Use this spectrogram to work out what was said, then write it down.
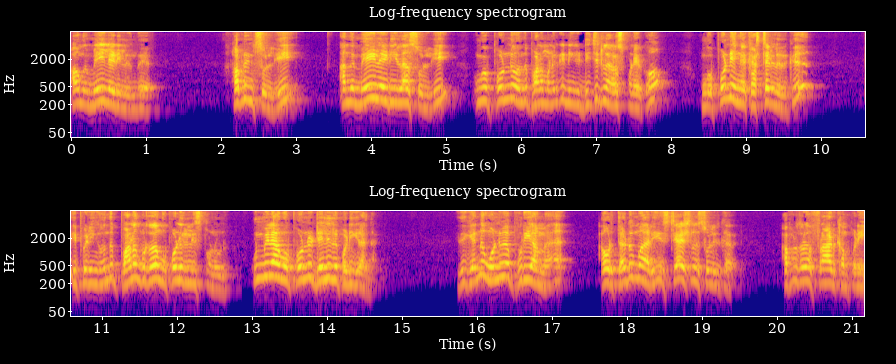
அவங்க மெயில் ஐடியிலேருந்து அப்படின்னு சொல்லி அந்த மெயில் ஐடியெலாம் சொல்லி உங்கள் பொண்ணு வந்து பணம் பண்ணிருக்கு. நீங்கள் டிஜிட்டல் அரெஸ்ட் பண்ணியிருக்கோம் உங்கள் பொண்ணு எங்கள் கஸ்டடியில் இருக்குது இப்போ நீங்கள் வந்து பணம் கொடுத்தா தான் உங்கள் பொண்ணு ரிலீஸ் பண்ணணும். உண்மையிலே அவங்க பொண்ணு டெல்லியில் படிக்கிறாங்க. இதுக்கு என்ன ஒன்றுமே புரியாமல் அவர் தடுமாறி ஸ்டேஷனில் சொல்லியிருக்காரு. அப்புறம் சொல்ல ஃப்ராட் கம்பெனி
